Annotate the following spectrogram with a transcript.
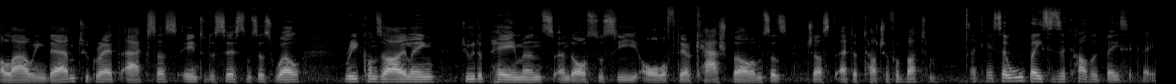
allowing them to get access into the systems as well, reconciling, do the payments, and also see all of their cash balances just at the touch of a button. Okay, so all bases are covered basically.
